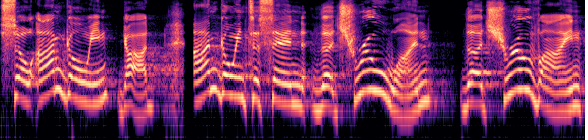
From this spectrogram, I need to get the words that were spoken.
So I'm going, God, I'm going to send the true one the true vine,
